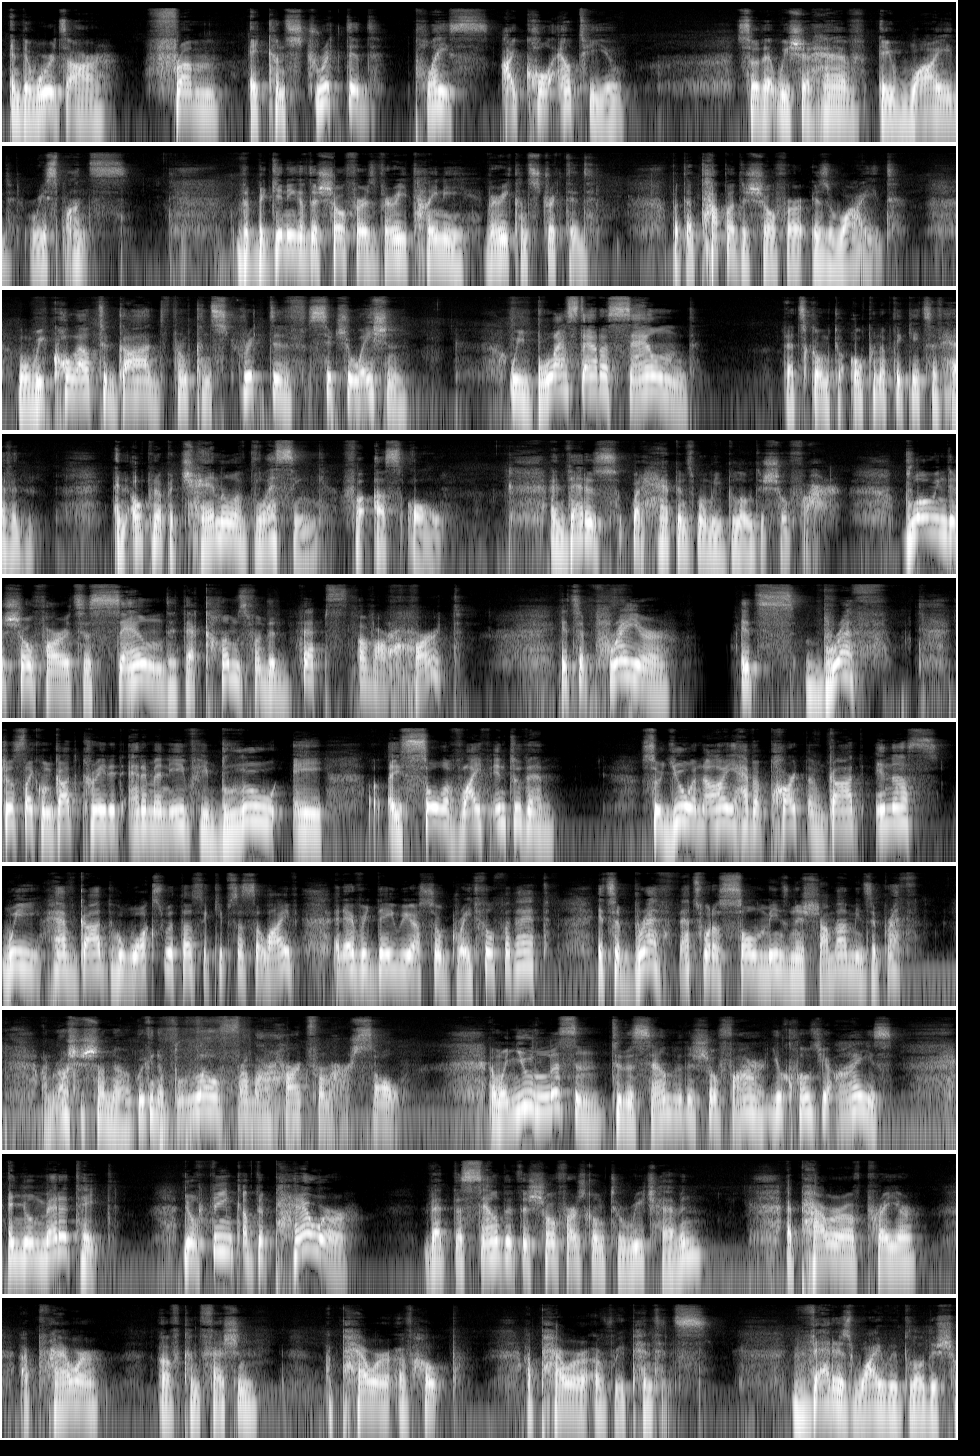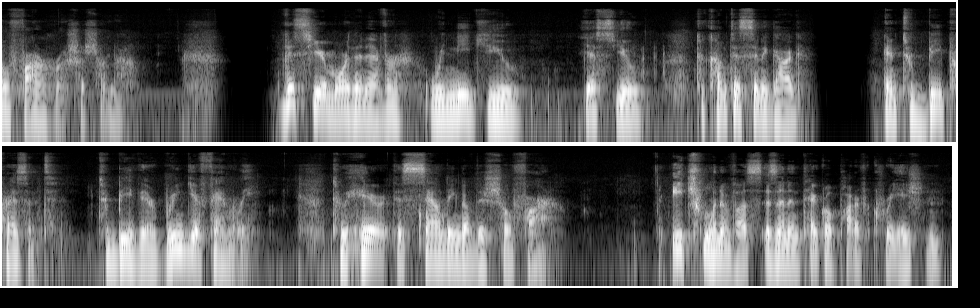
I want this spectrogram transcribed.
And the words are, From a constricted place I call out to you, so that we should have a wide response. The beginning of the shofar is very tiny, very constricted, but the top of the shofar is wide. When we call out to God from constrictive situation, we blast out a sound that's going to open up the gates of heaven and open up a channel of blessing for us all. And that is what happens when we blow the shofar. Blowing the shofar, it's a sound that comes from the depths of our heart. It's a prayer. It's breath. Just like when God created Adam and Eve, He blew a, a soul of life into them. So you and I have a part of God in us. We have God who walks with us, who keeps us alive, and every day we are so grateful for that. It's a breath. That's what a soul means. Neshama means a breath. On Rosh Hashanah, we're going to blow from our heart, from our soul. And when you listen to the sound of the shofar, you'll close your eyes and you'll meditate. You'll think of the power that the sound of the shofar is going to reach heaven a power of prayer, a power of confession, a power of hope, a power of repentance. That is why we blow the shofar on Rosh Hashanah. This year more than ever, we need you, yes, you, to come to synagogue and to be present, to be there. Bring your family to hear the sounding of the shofar. Each one of us is an integral part of creation.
